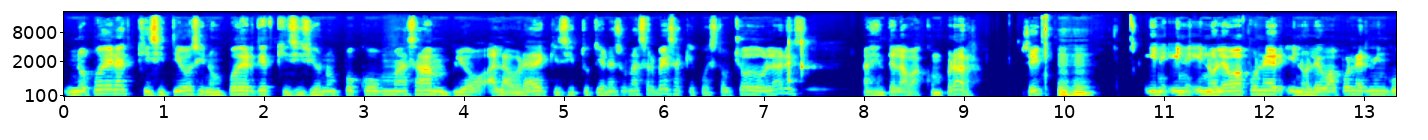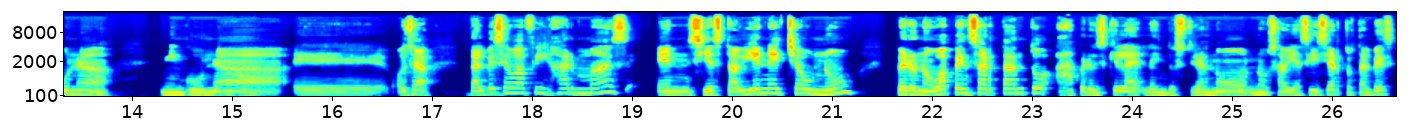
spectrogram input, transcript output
no poder adquisitivo, sino un poder de adquisición un poco más amplio a la hora de que si tú tienes una cerveza que cuesta 8 dólares, la gente la va a comprar, ¿sí? Y y no le va a poner y no le va a poner ninguna ninguna, eh, o sea, tal vez se va a fijar más en si está bien hecha o no, pero no va a pensar tanto, ah, pero es que la, la industrial no, no sabía así, ¿cierto? Tal vez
